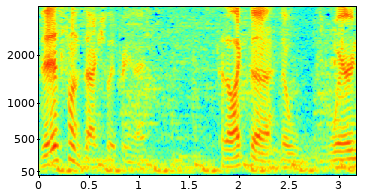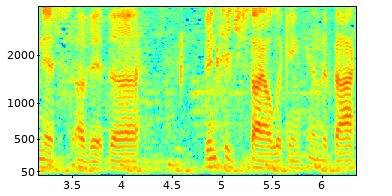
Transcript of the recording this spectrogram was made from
This one's actually pretty nice because I like the the wearness of it, the vintage style looking in the back.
